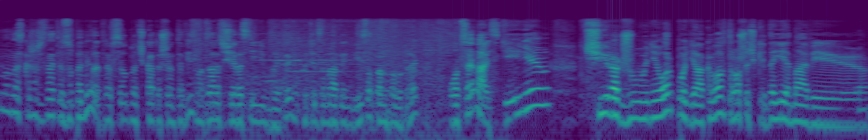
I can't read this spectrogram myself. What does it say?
Ну, не скажу, знаєте, зупинили, треба все одно чекати, що інтавізм. Зараз ще раз тіні вбити. Хотів забрати інвізл, там голотрек. Оце найс. Тіні. Чіра Джуніор подякував, трошечки дає Наві е,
